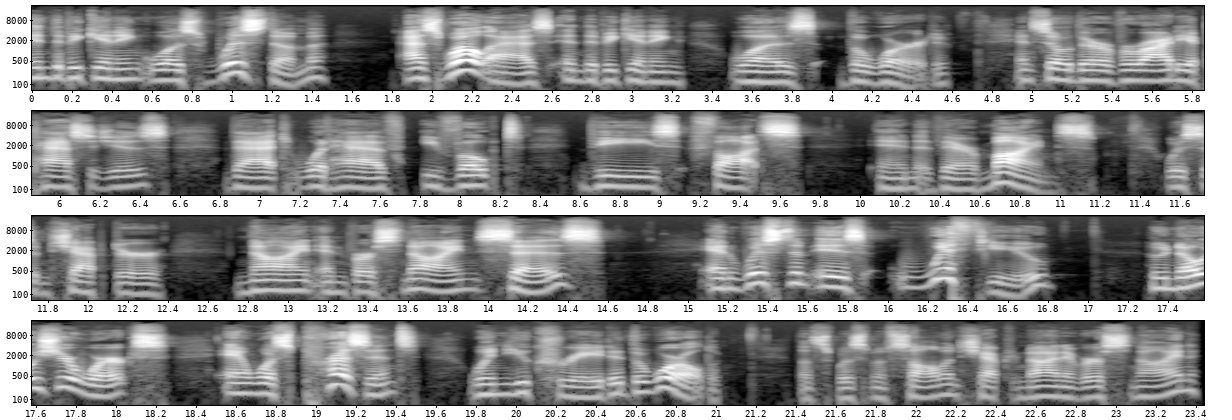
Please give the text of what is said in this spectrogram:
in the beginning was wisdom, as well as in the beginning was the Word. And so there are a variety of passages that would have evoked these thoughts in their minds. Wisdom chapter 9 and verse 9 says, And wisdom is with you, who knows your works, and was present when you created the world. That's Wisdom of Solomon, chapter 9 and verse 9,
